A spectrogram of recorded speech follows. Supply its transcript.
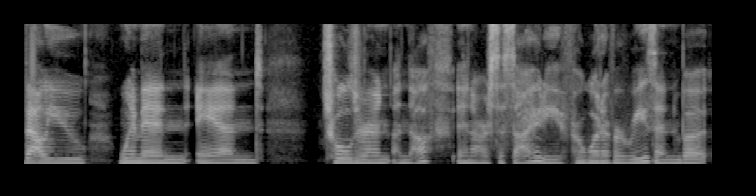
value women and children enough in our society for whatever reason. But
